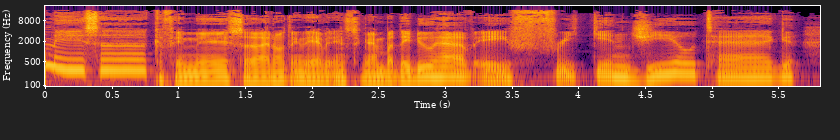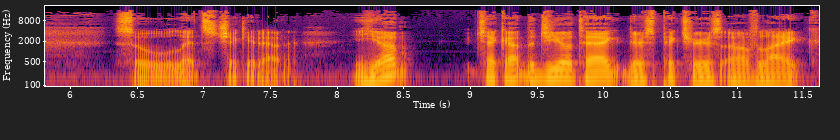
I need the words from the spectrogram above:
Mesa, Cafe Mesa. I don't think they have an Instagram, but they do have a freaking geotag. So let's check it out. Yep. Check out the geotag. There's pictures of like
